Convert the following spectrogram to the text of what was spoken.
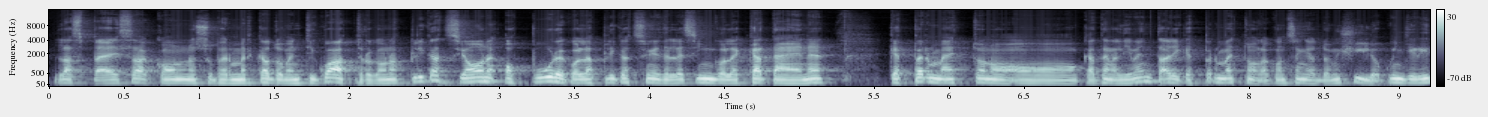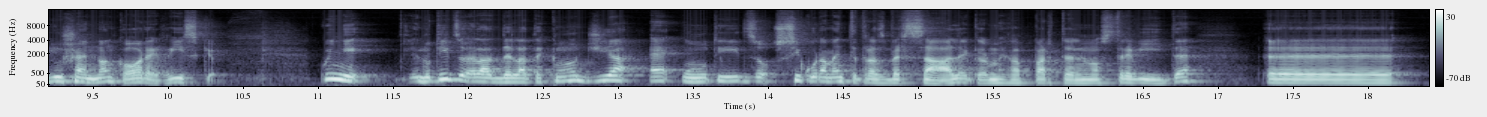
la spesa con Supermercato 24 che è un'applicazione oppure con le applicazioni delle singole catene che permettono, catene alimentari che permettono la consegna a domicilio, quindi riducendo ancora il rischio. Quindi l'utilizzo della, della tecnologia è un utilizzo sicuramente trasversale che ormai fa parte delle nostre vite. Eh,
